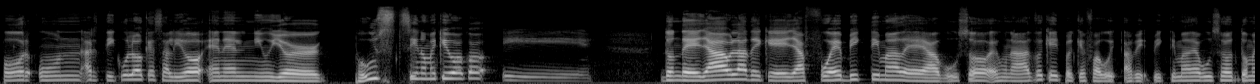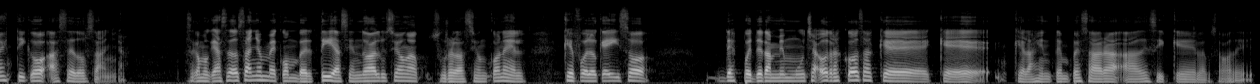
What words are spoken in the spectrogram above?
por un artículo que salió en el New York Post, si no me equivoco, y donde ella habla de que ella fue víctima de abuso, es una advocate porque fue víctima de abuso doméstico hace dos años. O sea, como que hace dos años me convertí haciendo alusión a su relación con él, que fue lo que hizo después de también muchas otras cosas que, que, que la gente empezara a decir que él abusaba de ella.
